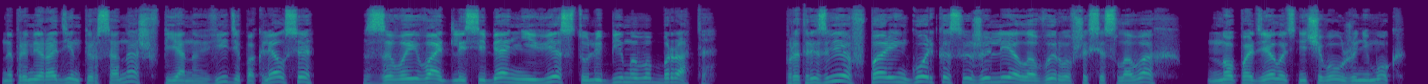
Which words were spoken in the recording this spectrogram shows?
Например, один персонаж в пьяном виде поклялся завоевать для себя невесту любимого брата. Протрезвев, парень горько сожалел о вырвавшихся словах, но поделать ничего уже не мог.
